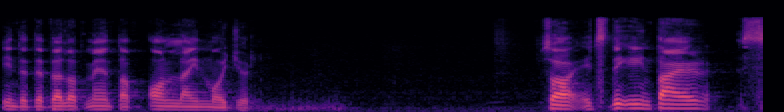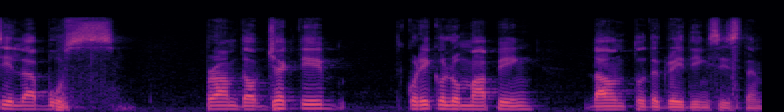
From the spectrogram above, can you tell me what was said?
in the development of online module. So it's the entire syllabus from the objective curriculum mapping down to the grading system.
